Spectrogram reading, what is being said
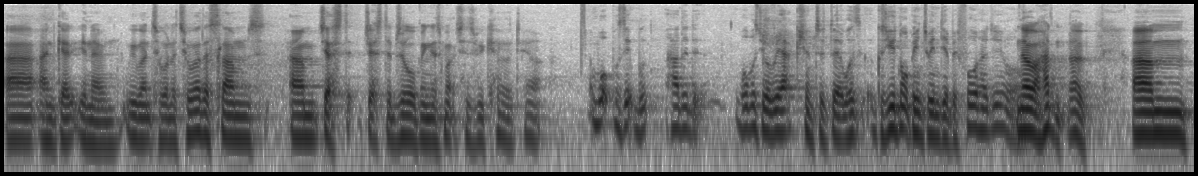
uh, and get, you know, we went to one or two other slums, um, just, just absorbing as much as we could, yeah. And what was it, how did it, what was your reaction to it? Because you'd not been to India before, had you? Or? No, I hadn't, no. Um,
